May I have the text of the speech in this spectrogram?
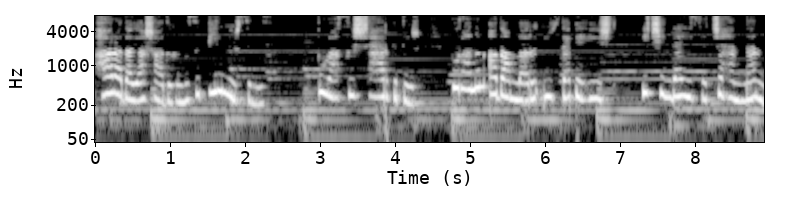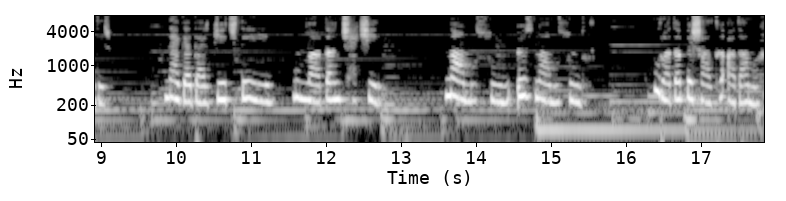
Harada yaşadığınızı bilmirsiniz. Burası şərqdir. Buranın adamları üzdə behişt, içində isə cəhənnəmdir. Nə qədər gec deyil, bunlardan çəkil. Namusun öz namusundur. Burada 5-6 adamıq.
